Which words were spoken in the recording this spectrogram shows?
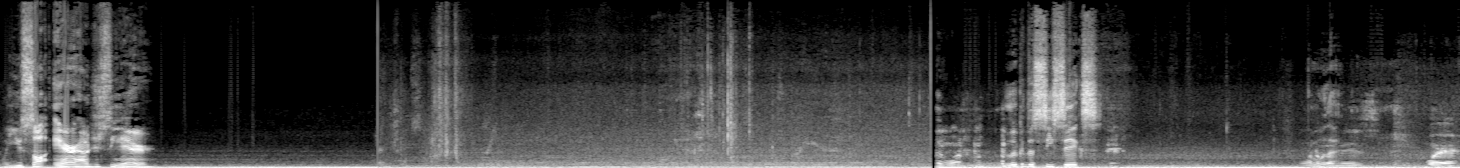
Well, you saw air. How'd you see air? Look at the C6. one Oh, of them that- is where?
